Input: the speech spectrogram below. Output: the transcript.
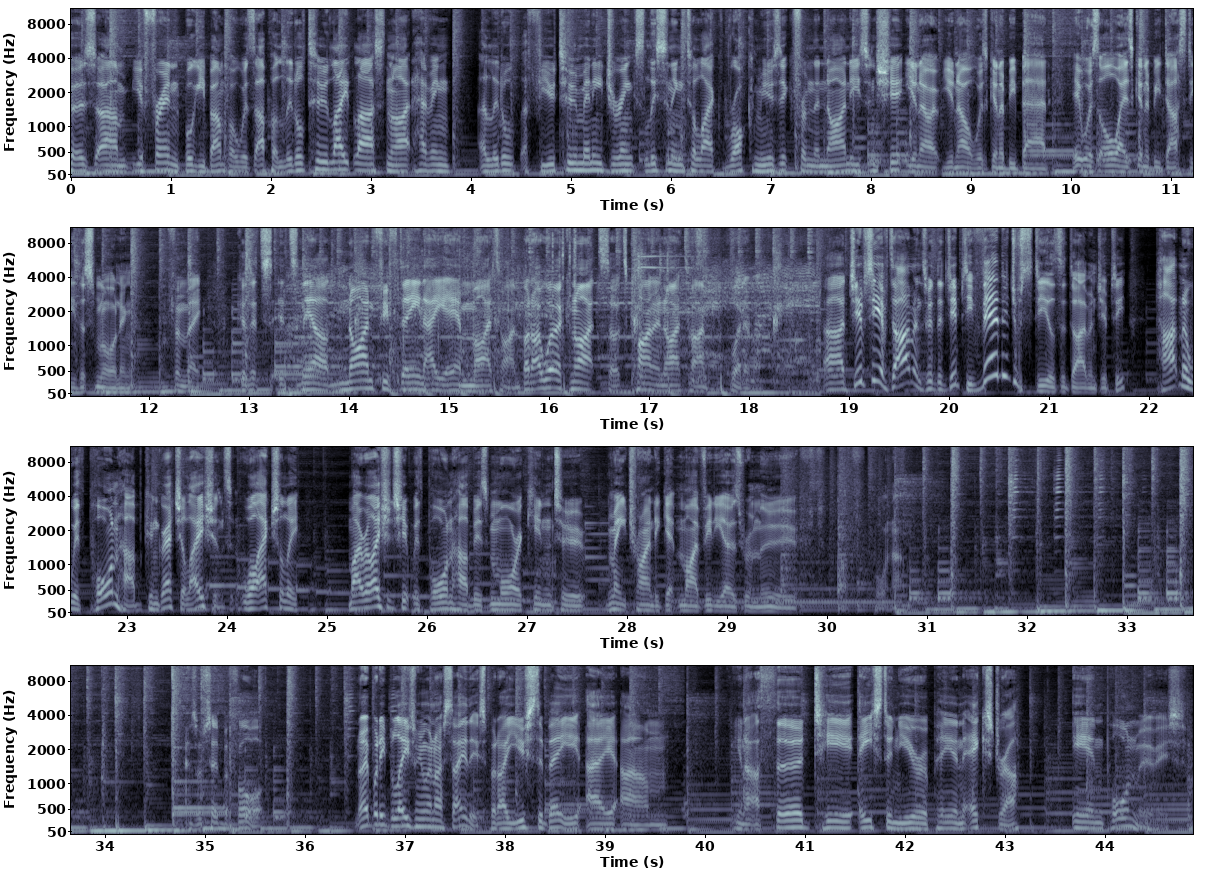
because um, your friend Boogie Bumper was up a little too late last night, having a little, a few too many drinks, listening to like rock music from the '90s and shit. You know, you know it was going to be bad. It was always going to be dusty this morning for me because it's it's now 9:15 a.m. my time, but I work nights, so it's kind of nighttime. Whatever. Uh, Gypsy of Diamonds with the Gypsy. Vantage of Steals the Diamond Gypsy. Partner with Pornhub. Congratulations. Well, actually, my relationship with Pornhub is more akin to me trying to get my videos removed off Pornhub. As I've said before, nobody believes me when I say this, but I used to be a, um, you know, a third tier Eastern European extra in porn movies.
